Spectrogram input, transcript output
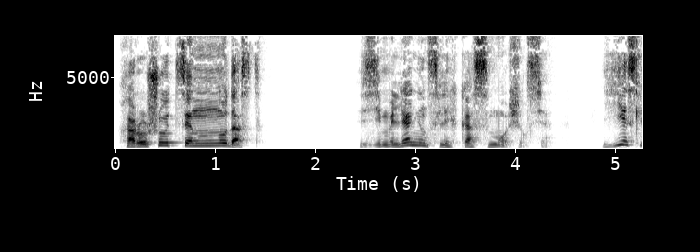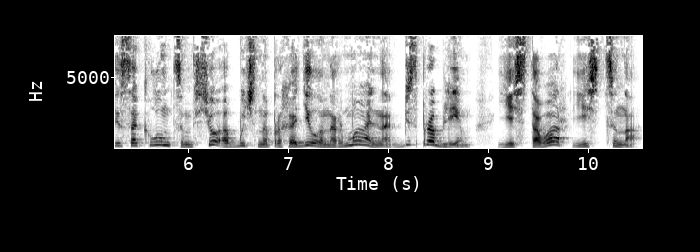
хорошую цену даст». Землянин слегка сморщился. Если с оклумцем все обычно проходило нормально, без проблем, есть товар, есть цена,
